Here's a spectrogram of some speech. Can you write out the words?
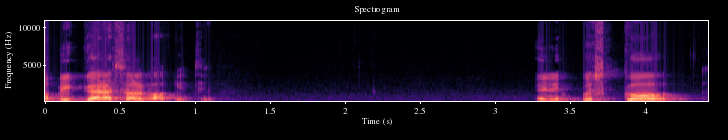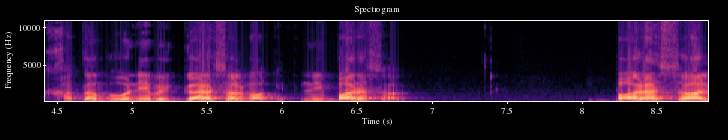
ابھی گیارہ سال باقی تھے یعنی اس کو ختم ہونے بھائی گیارہ سال باقی نہیں بارہ سال بارہ سال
